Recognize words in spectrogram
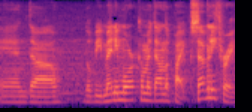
and uh, there'll be many more coming down the pike. 73.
